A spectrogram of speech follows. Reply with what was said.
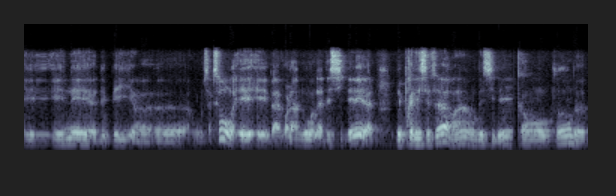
est, né des pays euh, euh, anglo-saxons, et, ben voilà, nous, on a décidé, euh, mes prédécesseurs hein, ont décidé, en temps, de,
